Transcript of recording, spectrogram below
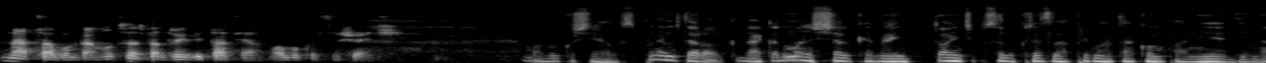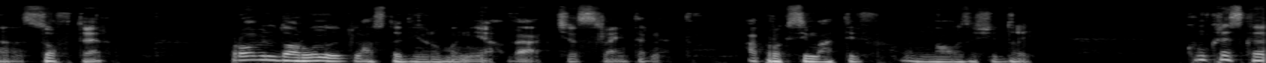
Neața, Bogdan, mulțumesc pentru invitația. Mă bucur să fiu aici. Mă bucur și eu. Spune-mi, te rog, dacă nu mă înșel că tu ai început să lucrezi la prima ta companie din uh, software, probabil doar 1% din România avea acces la internet, aproximativ în 92. Cum crezi că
